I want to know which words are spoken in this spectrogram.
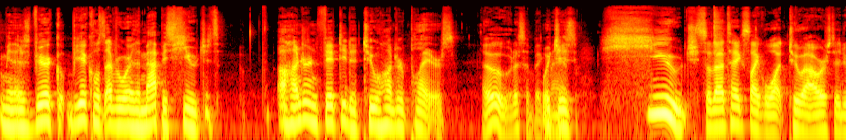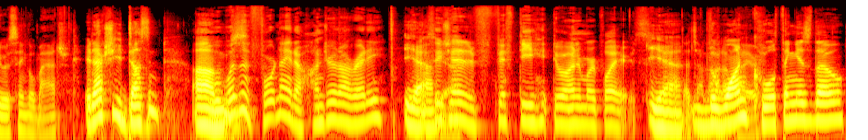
I mean, there's vehicle, vehicles everywhere. The map is huge. It's 150 to 200 players, Oh, that's a big. which map. is huge. so that takes like what two hours to do a single match. It actually doesn't. Um, well, wasn't Fortnite 100 already? yeah. So you Yeah. added 50 to 100 more players. Yeah. The one players. cool thing is though,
